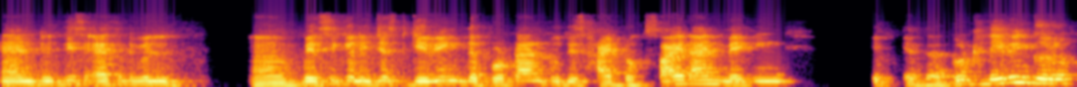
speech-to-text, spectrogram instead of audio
and this acid will uh, basically just giving the proton to this hydroxide and making it a good leaving group,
